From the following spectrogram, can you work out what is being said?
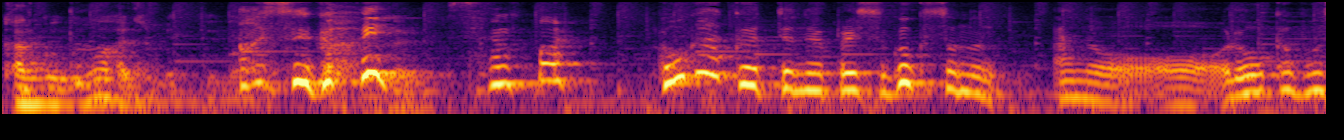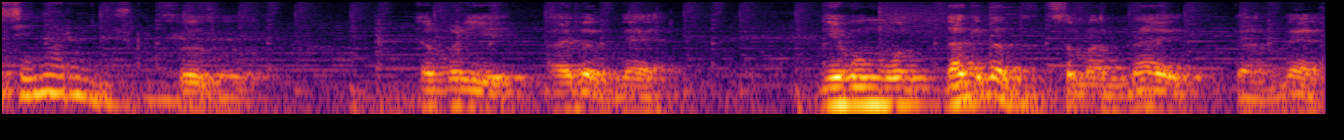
韓国語初めてね。あすごいすごい。語学っていうのはやっぱりすごくそのあの老化防止になるんですかね。そうそう。やっぱりあれだね。日本語だけだとつまんないからね。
